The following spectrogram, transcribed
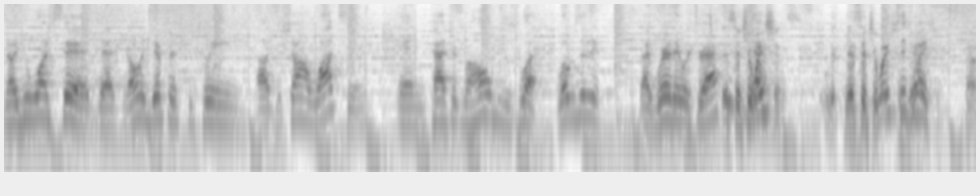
no you once said that the only difference between uh, Deshaun Watson and Patrick Mahomes is what? What was it? Like where they were drafted? the situations. The- The situations. yeah. Situation. Yeah.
